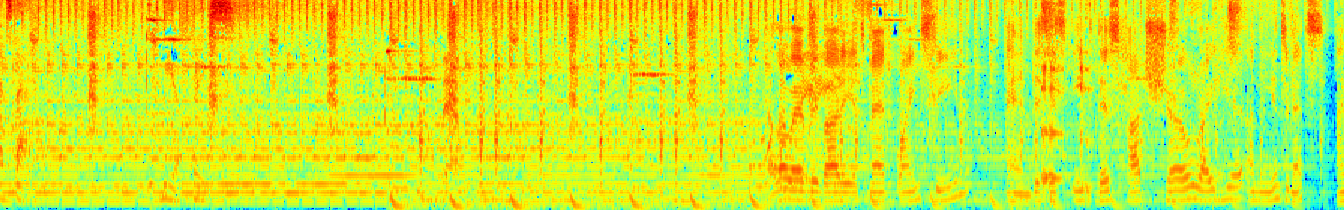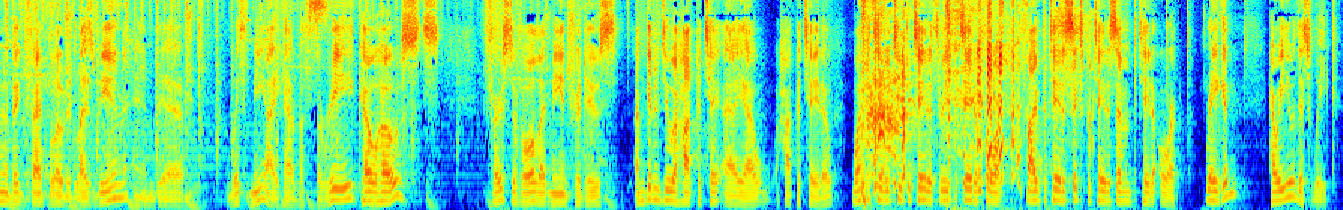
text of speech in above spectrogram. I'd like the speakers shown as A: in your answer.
A: That's that. We are freaks.
B: Hello, everybody. It's Madge Weinstein, and this is Eat This Hot Show right here on the internets. I'm a big fat bloated lesbian, and uh, with me I have three co-hosts. First of all, let me introduce. I'm going to do a hot potato. A uh, hot potato. One potato, two potato, three potato, four, five potato, six potato, seven potato. Or Reagan, how are you this week?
